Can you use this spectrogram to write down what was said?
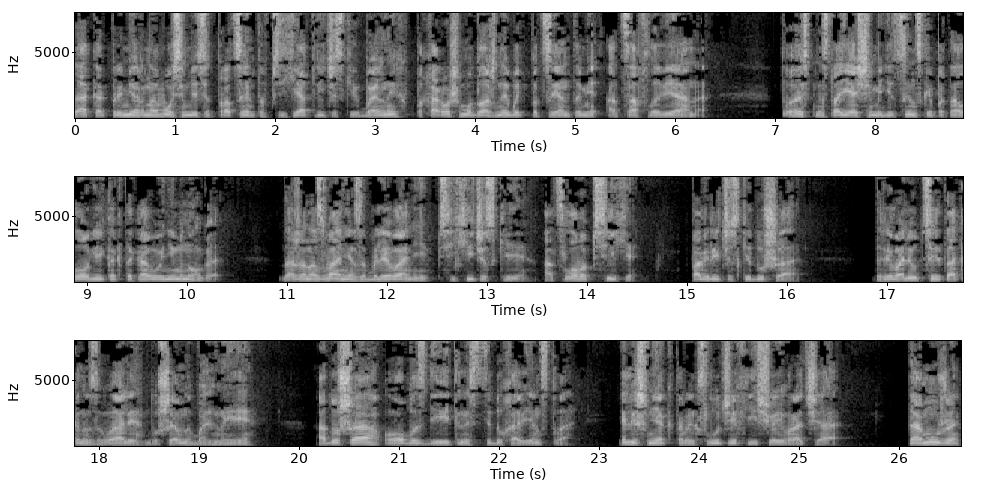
так как примерно 80% психиатрических больных по-хорошему должны быть пациентами отца Флавиана. То есть настоящей медицинской патологии как таковой немного. Даже название заболеваний психические от слова психи, по-гречески душа. До революции так и называли душевно больные. А душа область деятельности духовенства, и лишь в некоторых случаях еще и врача. К тому же,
